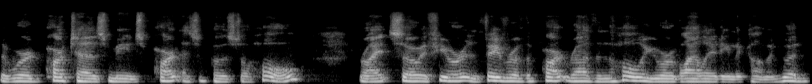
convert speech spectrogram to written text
The word partes means part as opposed to whole, right? So if you are in favor of the part rather than the whole, you are violating the common good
